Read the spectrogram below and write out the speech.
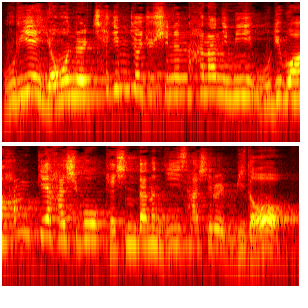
우리의 영혼을 책임져 주시는 하나님이 우리와 함께 하시고 계신다는 이 사실을 믿어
